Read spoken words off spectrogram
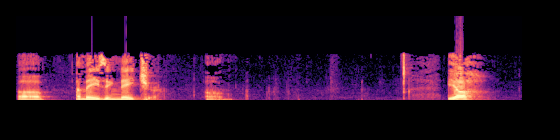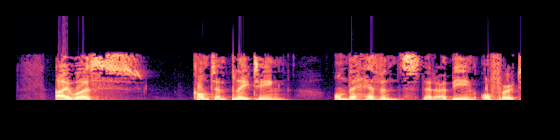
uh, amazing nature. Um, yeah, I was contemplating on the heavens that are being offered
